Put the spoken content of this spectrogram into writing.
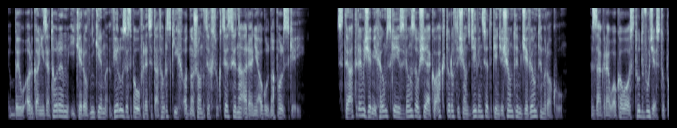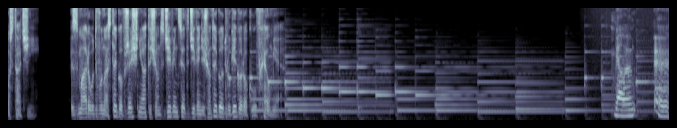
Był organizatorem i kierownikiem wielu zespołów recytatorskich odnoszących sukcesy na arenie ogólnopolskiej. Z Teatrem Ziemi Chełmskiej związał się jako aktor w 1959 roku. Zagrał około 120 postaci. Zmarł 12 września 1992 roku w Chełmie. Miałem e,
